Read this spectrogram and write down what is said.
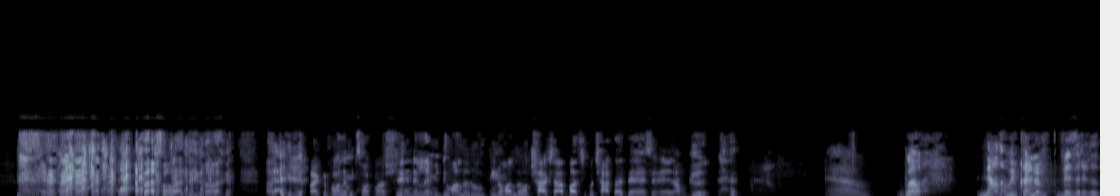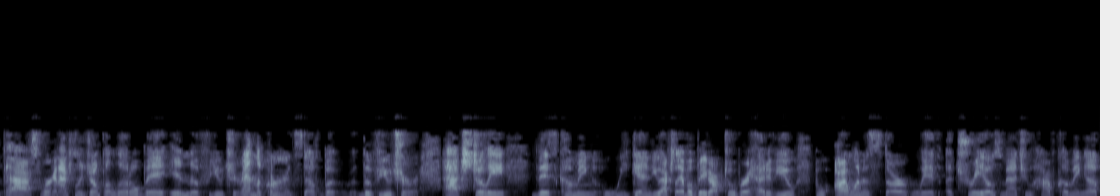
that's all I do. You know, like, uh, give me a microphone, let me talk my shit, and then let me do my little, you know, my little cha cha bachata dance, and I'm good. Yeah. Well, now that we've kind of visited the past, we're going to actually jump a little bit in the future and the current stuff, but the future. Actually, this coming weekend, you actually have a big October ahead of you, but I want to start with a trios match you have coming up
